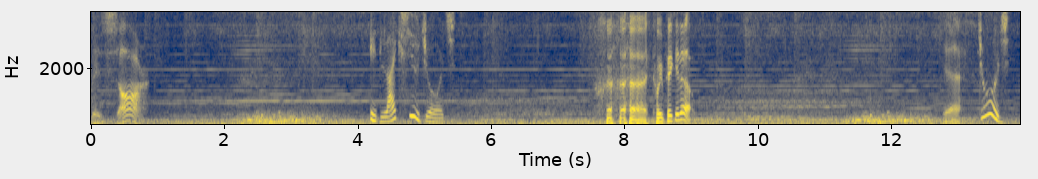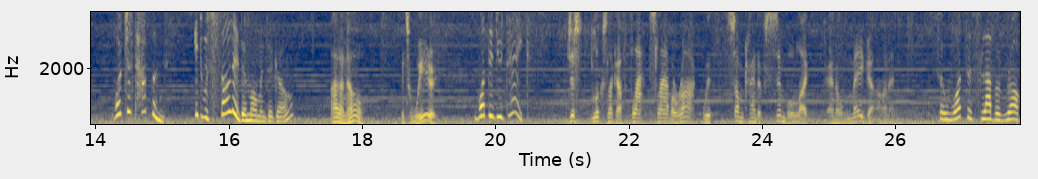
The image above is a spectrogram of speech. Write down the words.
Bizarre. It likes you, George. Can we pick it up? Yes. George, what just happened? It was solid a moment ago. I don't know. It's weird. What did you take? Just looks like a flat slab of rock with some kind of symbol like an omega on it. So what's a slab of rock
